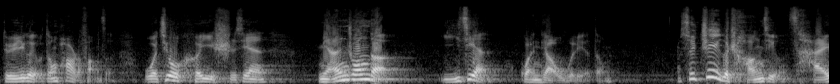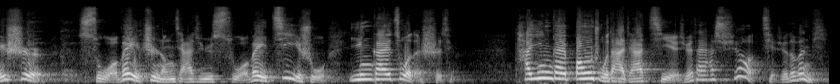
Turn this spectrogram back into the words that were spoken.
对于一个有灯泡的房子，我就可以实现免安装的一键关掉屋里的灯。所以这个场景才是所谓智能家居、所谓技术应该做的事情。它应该帮助大家解决大家需要解决的问题，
